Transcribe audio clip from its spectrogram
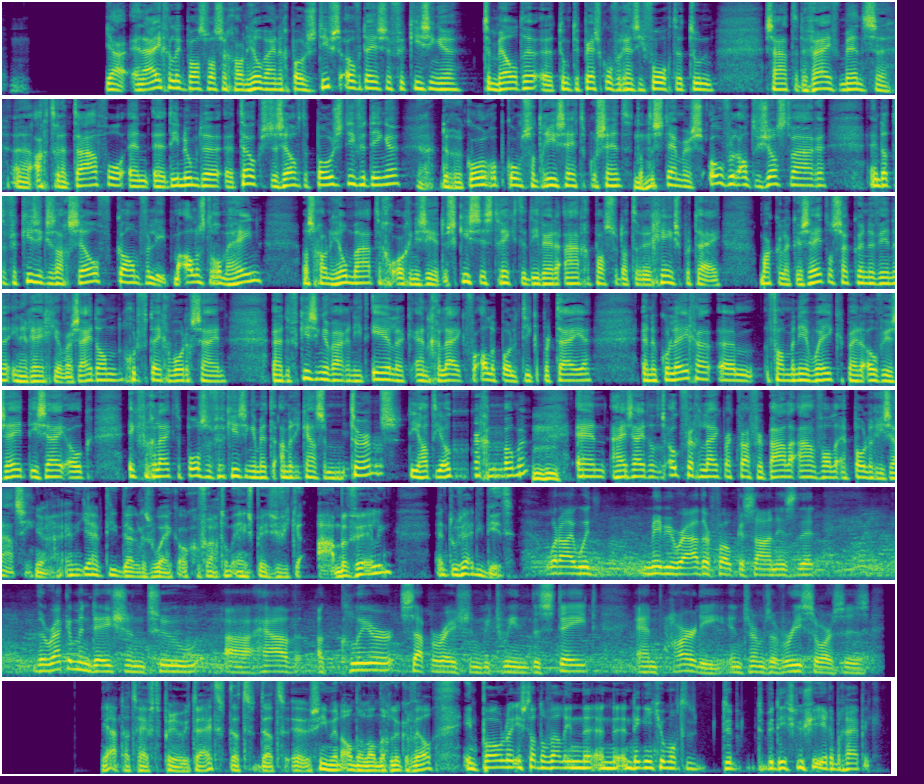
Ja, en eigenlijk, Bas, was er gewoon heel weinig positiefs over deze verkiezingen te melden. Eh, toen ik de persconferentie volgde, toen zaten er vijf mensen eh, achter een tafel. En eh, die noemden telkens dezelfde positieve dingen. Ja. De recordopkomst van 73 procent. Dat de stemmers overenthousiast waren. En dat de verkiezingsdag zelf kalm verliep. Maar alles eromheen was gewoon heel matig georganiseerd. Dus kiesdistricten die werden aangepast zodat de regeringspartij makkelijker zetels zou kunnen winnen. In een regio waar zij dan goed vertegenwoordigd zijn. De verkiezingen waren niet eerlijk en gelijk voor alle politieke partijen. En een collega ehm, van meneer Wake bij de OVSE, die zei ook... ik vergelijk de Poolse verkiezingen met de Amerikaanse midterms. Die had hij ook genomen. En hij zei dat is ook vergelijkbaar qua verbale aanvallen en polarisatie. Ja, en jij hebt die Douglas Wake ook gevraagd om één specifieke aanbeveling. En toen zei hij dit. What I would maybe rather focus on is that the recommendation to uh, have a clear separation between the state and party in terms of resources Ja, dat heeft prioriteit. Dat, dat uh, zien we in andere landen gelukkig wel. In Polen is dat nog wel in, een, een dingetje om op te, te, te bediscussiëren, begrijp ik?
